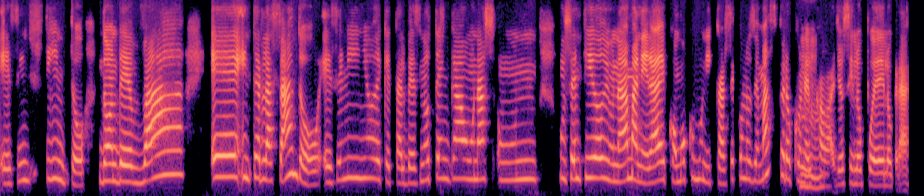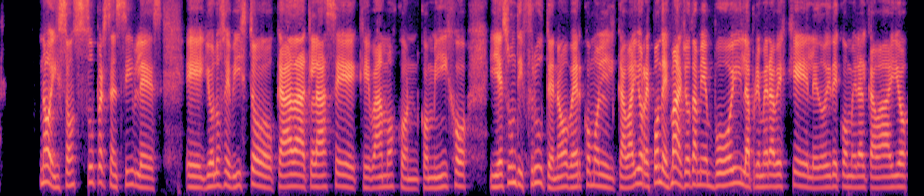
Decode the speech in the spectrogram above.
ese instinto, donde va eh, interlazando ese niño de que tal vez no tenga un, sentido de una manera de cómo comunicarse con los demás, pero con el caballo sí lo puede lograr. No, y son súper sensibles. Eh, yo los he visto cada clase que vamos con, con, mi hijo y es un disfrute, ¿no? Ver cómo el caballo responde. Es más, yo también voy la primera vez que le doy de comer al caballo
